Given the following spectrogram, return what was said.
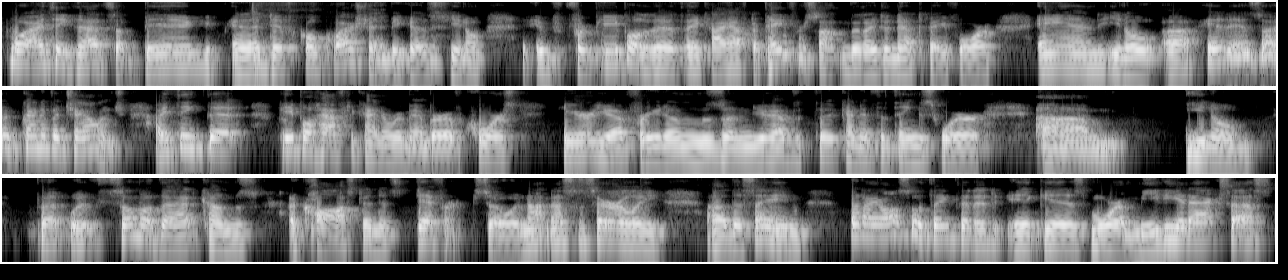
Well, I think that's a big and a difficult question because, you know, if, for people to think I have to pay for something that I didn't have to pay for, and, you know, uh, it is a kind of a challenge. I think that people have to kind of remember, of course, here you have freedoms and you have the kind of the things where, um, you know, but with some of that comes a cost and it's different. So not necessarily uh, the same, but I also think that it, it gives more immediate access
